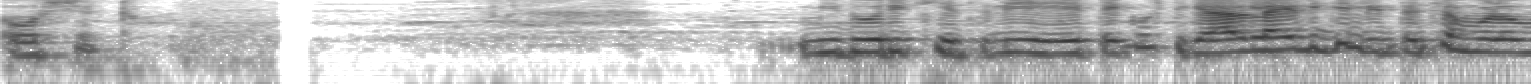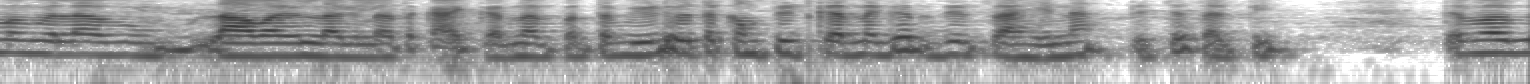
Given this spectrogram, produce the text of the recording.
Oh ओ शिट मी दोरी खेचली हे ते गोष्टी काय? लाइट गेली त्याच्यामुळं मग मला लावायला लागला. तर काय करणार? पण आता व्हिडिओ तर कंप्लीट करणं गरजेचं आहे ना त्याच्यासाठी. तर मग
